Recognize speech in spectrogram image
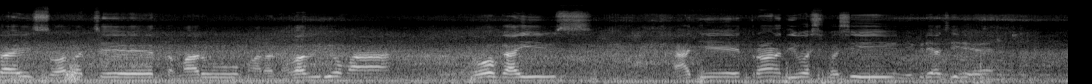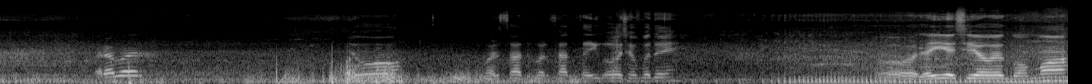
ગાઈ સ્વાગત છે તમારું મારા નવા વિડીયોમાં. તો ગાઈસ, આજે ત્રણ દિવસ પછી નીકળ્યા છીએ. બરાબર? જો, વરસાદ વરસાદ થઈ ગયો છે બધે. તો જઈએ છીએ હવે ગોમાં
